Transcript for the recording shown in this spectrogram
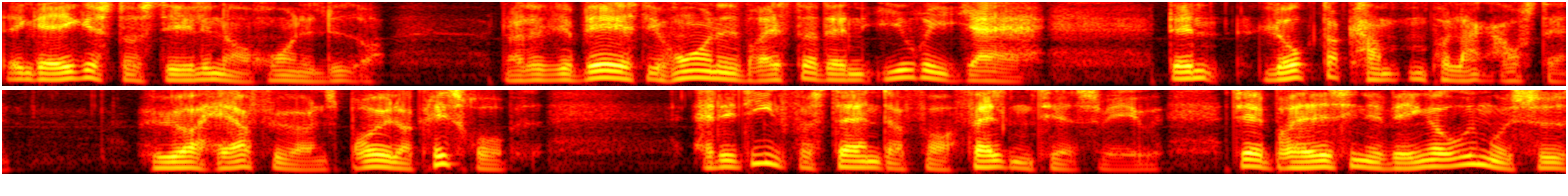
Den kan ikke stå stille, når hornet lyder. Når det bliver blæst i hornet, vrister den ivrig, ja, den lugter kampen på lang afstand. Hører herførens brøl og krigsråbet. Er det din forstand, der får falken til at svæve, til at brede sine vinger ud mod syd,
